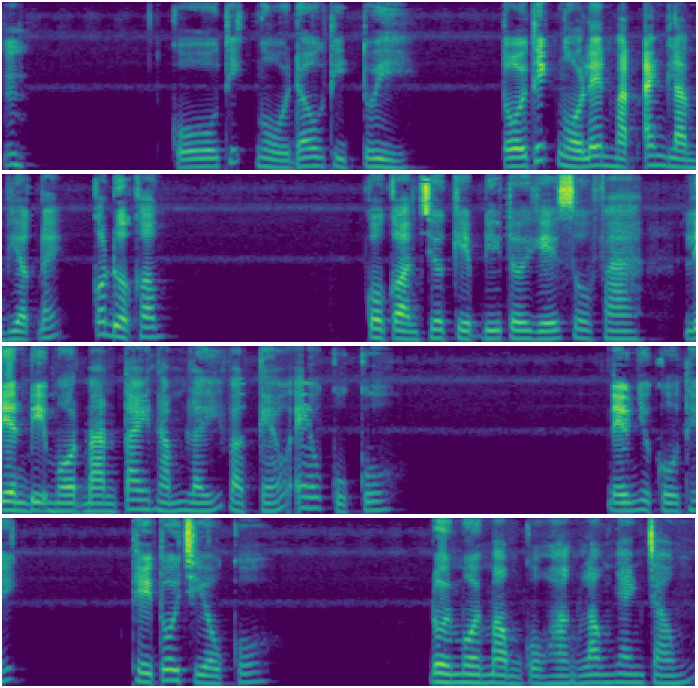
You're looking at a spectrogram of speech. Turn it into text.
Ừ. Cô thích ngồi đâu thì tùy. Tôi thích ngồi lên mặt anh làm việc đấy, có được không? Cô còn chưa kịp đi tới ghế sofa, liền bị một bàn tay nắm lấy và kéo eo của cô. Nếu như cô thích, thì tôi chiều cô. Đôi môi mỏng của Hoàng Long nhanh chóng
